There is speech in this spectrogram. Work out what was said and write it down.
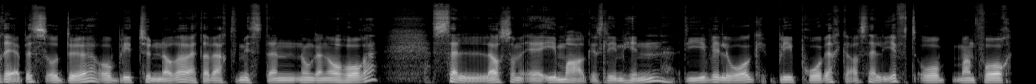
drepes og dø og bli tynnere og etter hvert miste noen ganger håret. Celler som er i mageslimhinnen, de vil òg bli påvirka av cellegift, og man får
